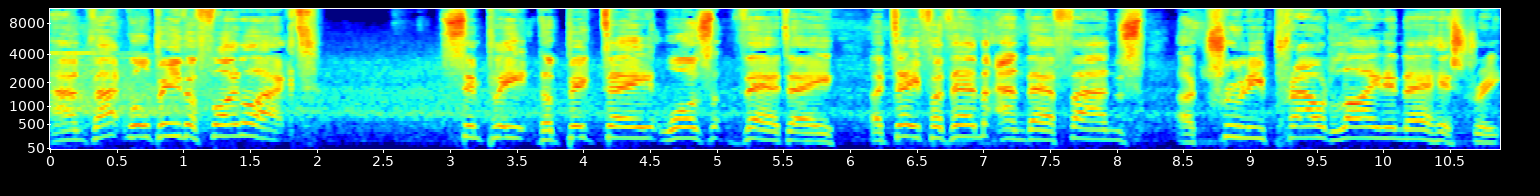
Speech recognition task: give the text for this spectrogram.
And that will be the final act. Simply, the big day was their day. A day for them and their fans. A truly proud line in their history.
